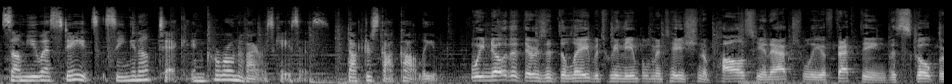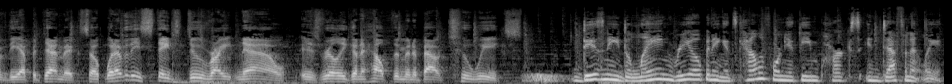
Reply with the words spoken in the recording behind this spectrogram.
Some U.S. states seeing an uptick in coronavirus cases. Dr. Scott Gottlieb. We know that there's a delay between the implementation of policy and actually affecting the scope of the epidemic. So, whatever these states do right now is really going to help them in about two weeks. Disney delaying reopening its California theme parks indefinitely,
